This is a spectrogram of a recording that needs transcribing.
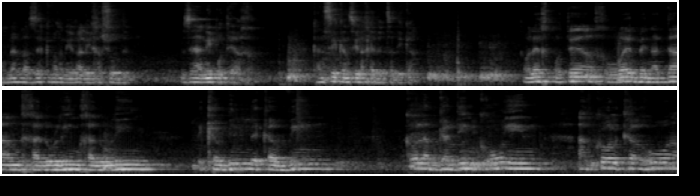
אומר לה, זה כבר נראה לי חשוד. זה אני פותח. כנסי, כנסי לחדר צדיקה. הולך, פותח, רואה בן אדם, חלולים, חלולים, נקבים, נקבים, כל הבגדים קרועים, הכל קרוע,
